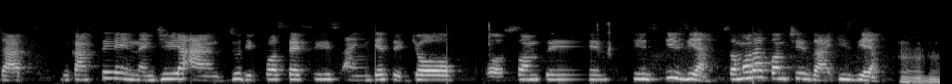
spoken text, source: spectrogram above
that you can stay in Nigeria and do the processes and get a job or something is easier. Some other countries are easier. Mm-hmm.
